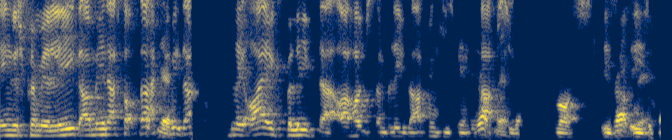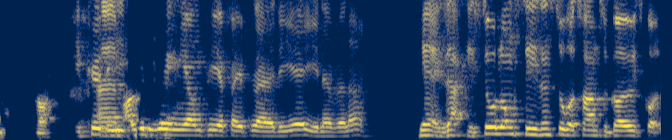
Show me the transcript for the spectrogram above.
English Premier League. I mean, that's not that. Yeah. Can be, that I believe that. I 100 percent believe that. I think he's been up there. absolutely lost. He's, up he's class. He could, Um, he could win Young PFA Player of the Year. You never know. Yeah, exactly. Still a long season, still got time to go. He's got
